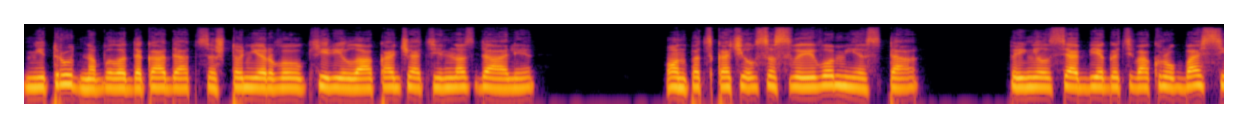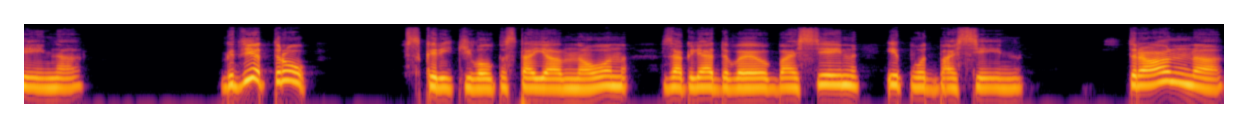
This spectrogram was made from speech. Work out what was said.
Нетрудно было догадаться, что нервы у Кирилла окончательно сдали. Он подскочил со своего места, принялся бегать вокруг бассейна. «Где труп?» — вскрикивал постоянно он, заглядывая в бассейн и под бассейн. «Странно,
